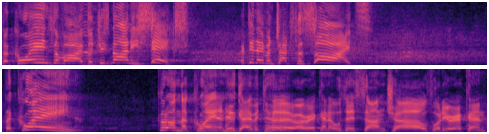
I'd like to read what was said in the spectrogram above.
the Queen survived it. She's 96. It didn't even touch the sides. The Queen. Good on the Queen. And who gave it to her? I reckon it was her son, Charles. What do you reckon?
